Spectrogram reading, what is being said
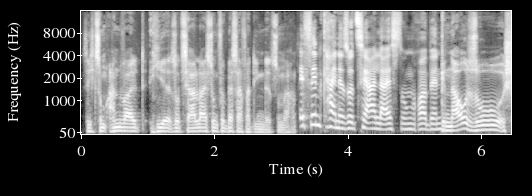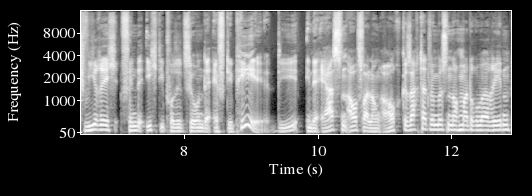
sich zum Anwalt hier Sozialleistungen für Besserverdienende zu machen. Es sind keine Sozialleistungen, Robin. Genauso schwierig finde ich die Position der FDP, die in der ersten Aufwallung auch gesagt hat, wir müssen noch mal drüber reden.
